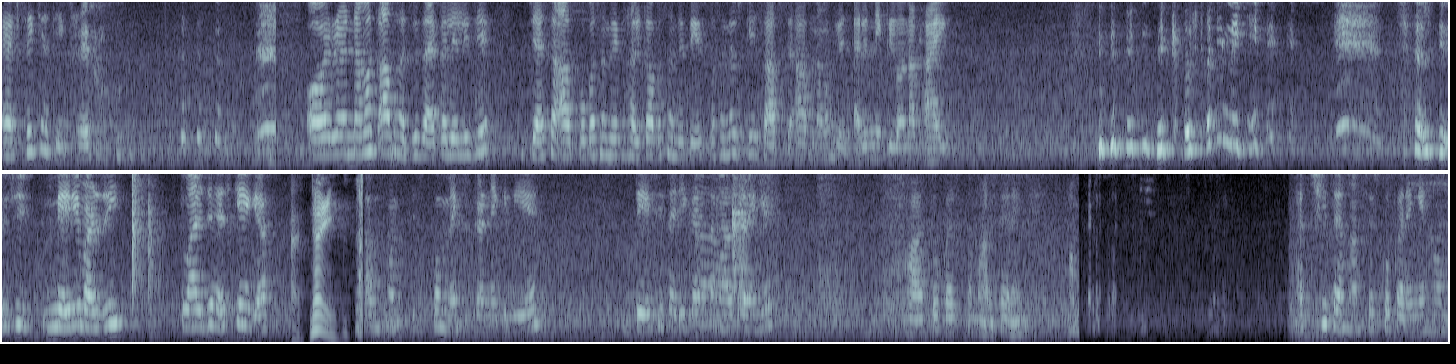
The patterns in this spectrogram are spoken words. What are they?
ऐसे क्या देख रहे हो? और नमक आप हसब जायका ले लीजिए। जैसा आपको पसंद है, हल्का पसंद है, तेज़ पसंद है, उसके हिसाब से आप नमक ले अरे निकलो ना भाई। निकलता ही नहीं चलिए जी, मेरी मर्ज़ी। तुम्हारे जो है हैं क्या? नहीं। अब हम इसको मिक्स करने के लिए देसी तरीका इस्तेमाल करेंगे। हाथों का इस्तेमाल करेंगे। अच्छी तरह से इसको करेंगे हम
